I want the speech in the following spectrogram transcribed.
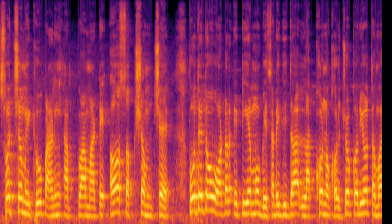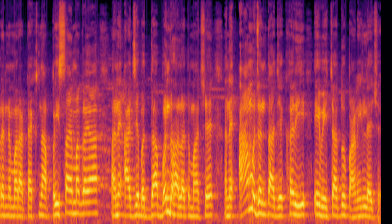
સ્વચ્છ મીઠું પાણી આપવા માટે અસક્ષમ છે? પોતે તો વોટર એટીએમો બેસાડી દીધા, લાખોનો ખર્ચો કર્યો, તમારે ને મારા ટેક્સના પૈસા એમાં ગયા અને આજે બધા બંધ હાલતમાં છે અને આમ જનતા જે ખરી એ વેચાતું પાણી લે છે.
